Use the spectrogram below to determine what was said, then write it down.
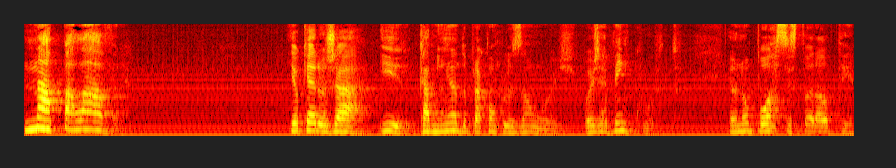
na palavra. Eu quero já ir caminhando para a conclusão hoje. Hoje é bem curto. Eu não posso estourar o tempo,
